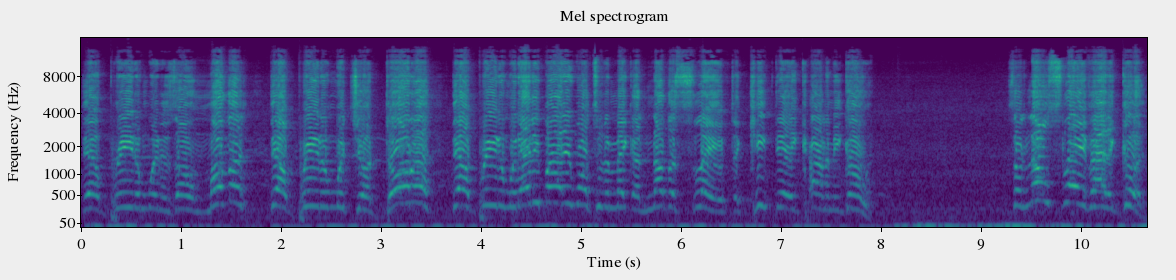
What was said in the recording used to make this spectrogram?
They'll breed him with his own mother. They'll breed him with your daughter. They'll breed him with anybody who wants you to make another slave to keep their economy going. So no slave had it good.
